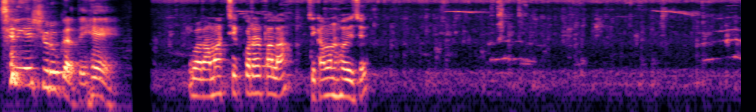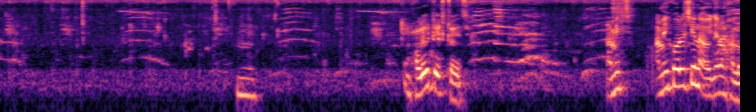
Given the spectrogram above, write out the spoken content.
চলিয়ে শুরু করতে হ্যাঁ। এবার আমার চেক করার পালা যে কেমন হয়েছে। হুম। ভালোই টেস্ট হয়েছে। আমি আমি করেছি না, ওই জন্য ভালো।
